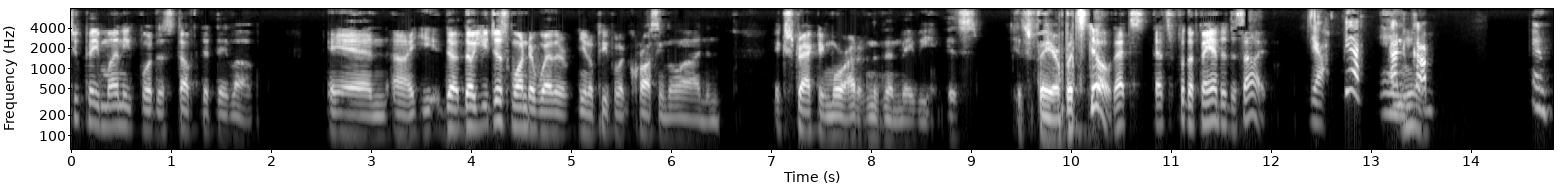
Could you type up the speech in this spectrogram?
to pay money for the stuff that they love. And, uh, you, though you just wonder whether, you know, people are crossing the line and extracting more out of them than maybe is, is fair. But still, that's, that's for the fan to decide. Yeah. Yeah. And, and, and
